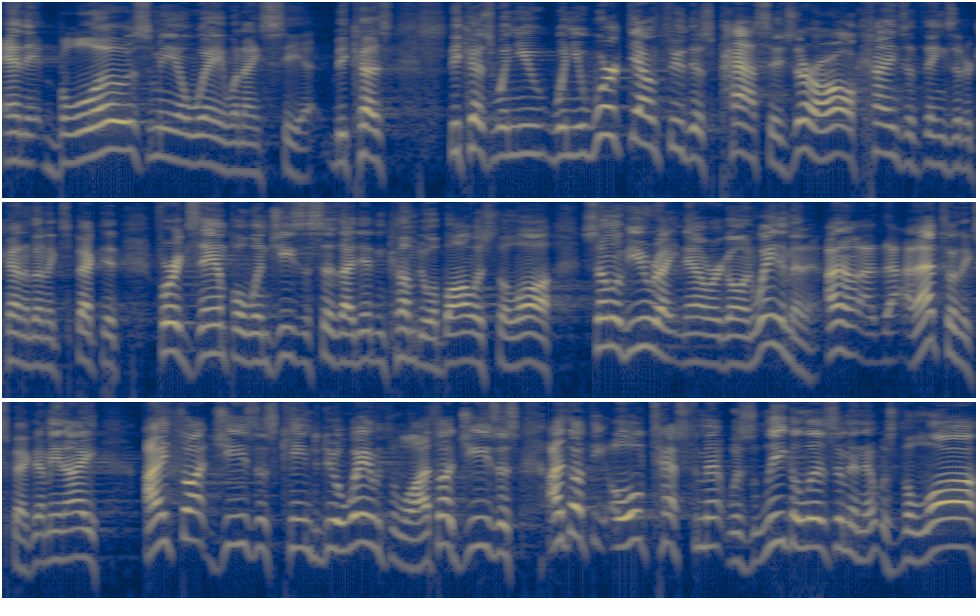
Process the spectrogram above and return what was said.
and it blows me away when I see it. Because, because when, you, when you work down through this passage, there are all kinds of things that are kind of unexpected. For example, when Jesus says, I didn't come to abolish the law, some of you right now are going, wait a minute, I don't, that's unexpected. I mean, I, I thought Jesus came to do away with the law. I thought Jesus, I thought the Old Testament was legalism and it was the law,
